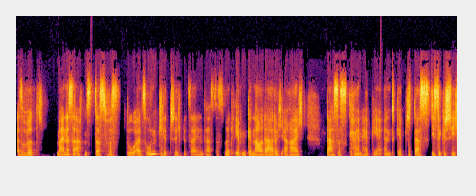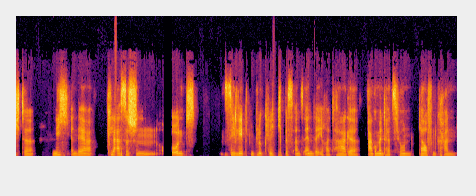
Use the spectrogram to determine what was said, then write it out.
also wird meines Erachtens das, was du als unkitschig bezeichnet hast, das wird eben genau dadurch erreicht, dass es kein Happy End gibt, dass diese Geschichte nicht in der klassischen und sie lebten glücklich bis ans Ende ihrer Tage Argumentation laufen kann.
